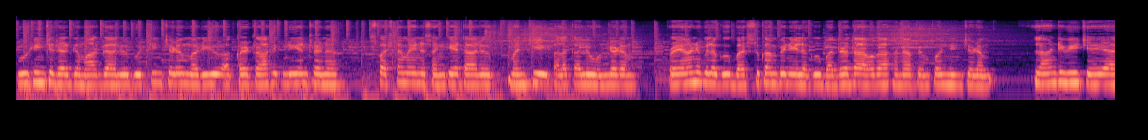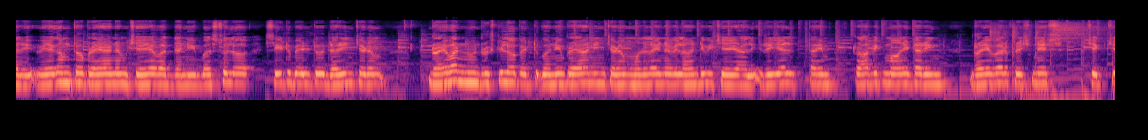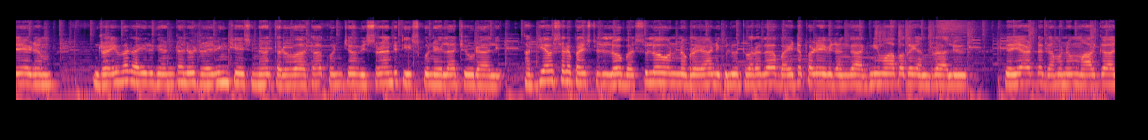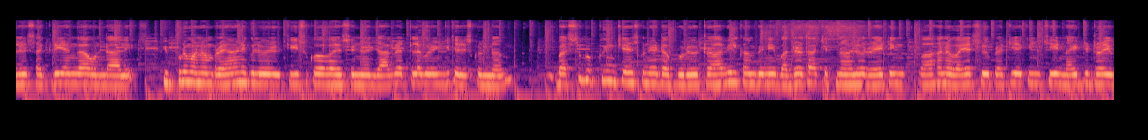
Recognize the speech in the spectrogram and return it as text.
ఊహించదగ్గ మార్గాలు గుర్తించడం మరియు అక్కడ ట్రాఫిక్ నియంత్రణ స్పష్టమైన సంకేతాలు మంచి పలకలు ఉండడం ప్రయాణికులకు బస్సు కంపెనీలకు భద్రతా అవగాహన పెంపొందించడం. లాంటివి చేయాలి. వేగంతో ప్రయాణం చేయవద్దని బస్సులో సీటు బెల్ట్ ధరించడం డ్రైవర్ను దృష్టిలో పెట్టుకొని ప్రయాణించడం మొదలైనవి లాంటివి చేయాలి. Real time traffic monitoring driver freshness check చేయడం డ్రైవర్ ఐదు గంటలు డ్రైవింగ్ చేసిన తరువాత కొంచెం విశ్రాంతి తీసుకునేలా చూడాలి. అత్యవసర పరిస్థితుల్లో బస్సులో ఉన్న ప్రయాణికులు త్వరగా బయటపడే విధంగా అగ్నిమాపక యంత్రాలు వ్యయార్థ గమనం మార్గాలు సక్రియంగా ఉండాలి. ఇప్పుడు మనం ప్రయాణికులు తీసుకోవాల్సిన జాగ్రత్తల గురించి తెలుసుకుందాం. బస్సు బుకింగ్ చేసుకునేటప్పుడు ట్రావెల్ కంపెనీ భద్రతా చిహ్నాలు రేటింగ్ వాహన వయస్సు ప్రత్యేకించి నైట్ డ్రైవ్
